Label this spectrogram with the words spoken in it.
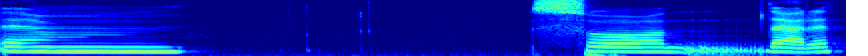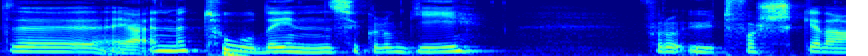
Um, så det er et, eh, ja, en metode innen psykologi for å utforske da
